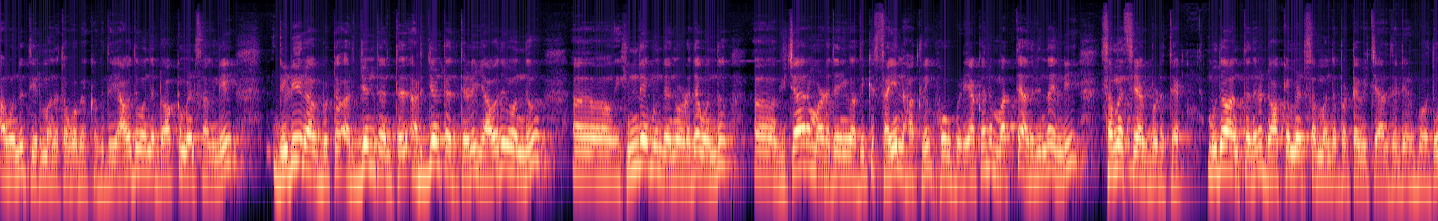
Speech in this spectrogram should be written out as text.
ಆ ಒಂದು ತೀರ್ಮಾನ ತೊಗೋಬೇಕಾಗುತ್ತೆ. ಯಾವುದೇ ಒಂದು ಡಾಕ್ಯುಮೆಂಟ್ಸ್ ಆಗಲಿ, ದಿಢೀರ್ ಆಗಿಬಿಟ್ಟು ಅರ್ಜೆಂಟ್ ಅಂತ ಅರ್ಜೆಂಟ್ ಅಂತೇಳಿ ಯಾವುದೇ ಒಂದು ಹಿಂದೆ ಮುಂದೆ ನೋಡದೆ ಒಂದು ವಿಚಾರ ಮಾಡದೆ ನೀವು ಅದಕ್ಕೆ ಸೈನ್ ಹಾಕ್ಲಿಕ್ಕೆ ಹೋಗಬೇಡಿ. ಯಾಕಂದರೆ ಮತ್ತೆ ಅದರಿಂದ ಇಲ್ಲಿ ಸಮಸ್ಯೆ ಆಗಿಬಿಡುತ್ತೆ. ಮುದಾ ಅಂತಂದರೆ ಡಾಕ್ಯುಮೆಂಟ್ ಸಂಬಂಧಪಟ್ಟ ವಿಚಾರದಲ್ಲಿ ಇರ್ಬೋದು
